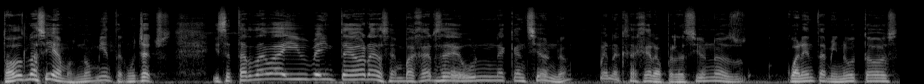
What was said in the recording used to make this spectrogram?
todos lo hacíamos, no mientan, muchachos. Y se tardaba ahí 20 horas en bajarse una canción, ¿no? Bueno, exagero, pero sí unos 40 minutos,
